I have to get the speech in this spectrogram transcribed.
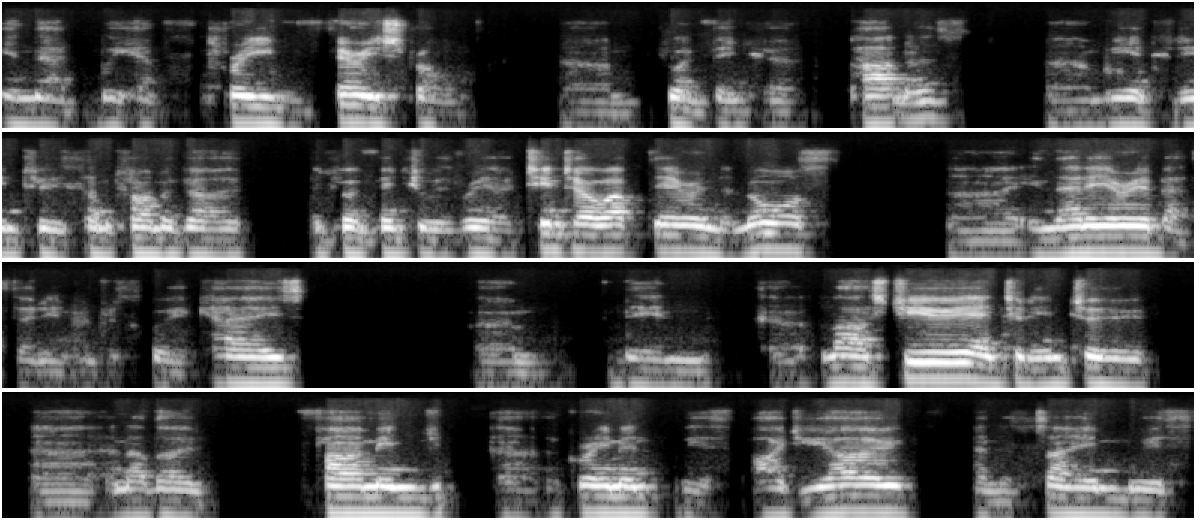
in that we have three very strong um, joint venture partners. Um, we entered into some time ago a joint venture with Rio Tinto up there in the north, uh, in that area, about 1,300 square k's. Um, then uh, last year entered into uh, another farm-in uh, agreement with IGO and the same with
